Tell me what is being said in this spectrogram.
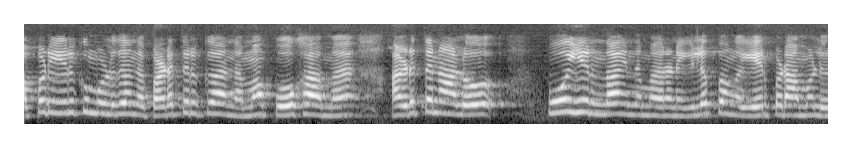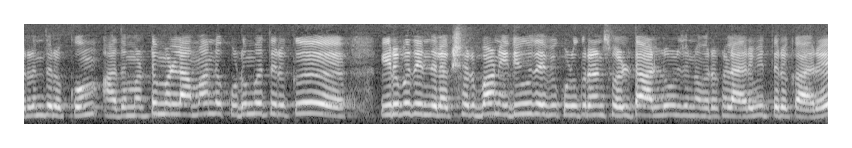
அப்படி இருக்கும் பொழுது அந்த படத்திற்கு அந்த அம்மா போகாமல் அடுத்த நாளோ போயிருந்தா இந்த மாதிரியான இழப்பு அங்கே ஏற்படாமல் இருந்திருக்கும். அது மட்டும் இல்லாமல் அந்த குடும்பத்திற்கு இருபத்தைந்து லட்ச ரூபாய் நிதியுதவி கொடுக்குறேன்னு சொல்லிட்டு அல்லூர்ஜன் அவர்கள் அறிவித்திருக்காரு.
